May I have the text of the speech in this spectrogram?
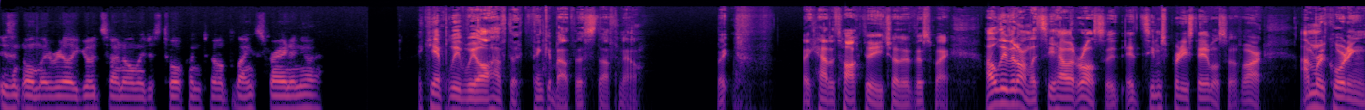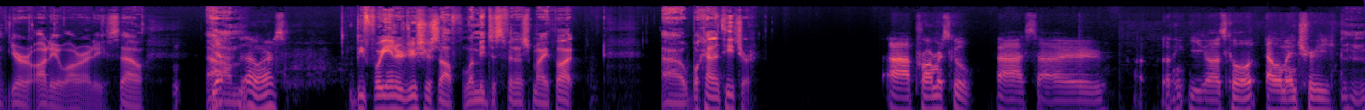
isn't normally really good, so normally just talking to a blank screen anyway. I can't believe we all have to think about this stuff now, like like how to talk to each other this way. I'll leave it on. Let's see how it rolls. It, it seems pretty stable so far. I'm recording your audio already, so um, yeah, no worries. Before you introduce yourself, let me just finish my thought. Uh, what kind of teacher? Uh, primary school. Uh, so I think you guys call it elementary. Mm-hmm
